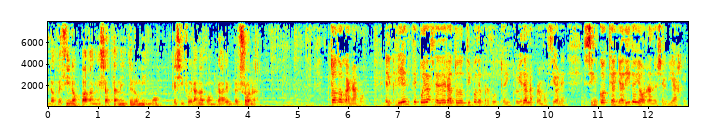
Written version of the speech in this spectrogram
los vecinos pagan exactamente lo mismo que si fueran a comprar en persona. Todos ganamos. El cliente puede acceder a todo tipo de productos, incluidas las promociones, sin coste añadido y ahorrándose el viaje.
